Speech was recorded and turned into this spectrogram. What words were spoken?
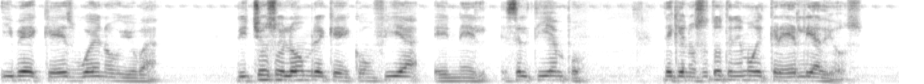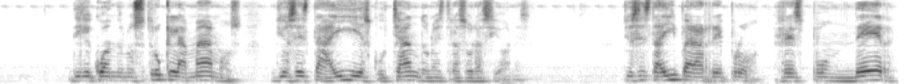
y ve que es bueno Jehová. Dichoso el hombre que confía en él. Es el tiempo de que nosotros tenemos que creerle a Dios. De que cuando nosotros clamamos, Dios está ahí escuchando nuestras oraciones. Dios está ahí para responder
